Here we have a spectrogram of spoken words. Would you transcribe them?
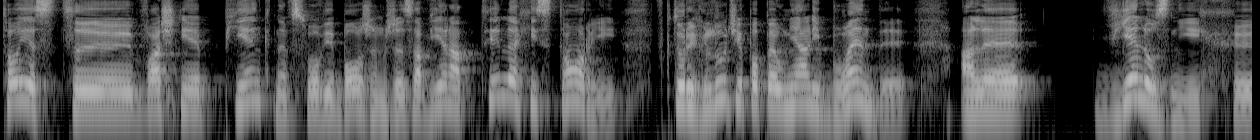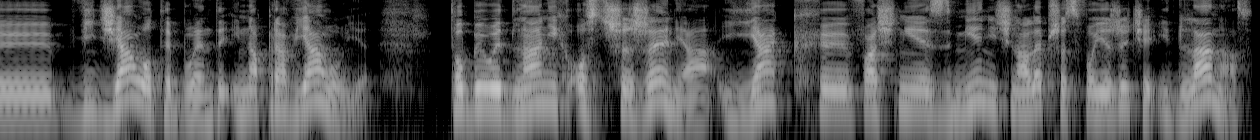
To jest y, właśnie piękne w Słowie Bożym, że zawiera tyle historii, w których ludzie popełniali błędy, ale wielu z nich y, widziało te błędy i naprawiało je. To były dla nich ostrzeżenia, jak y, właśnie zmienić na lepsze swoje życie, i dla nas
